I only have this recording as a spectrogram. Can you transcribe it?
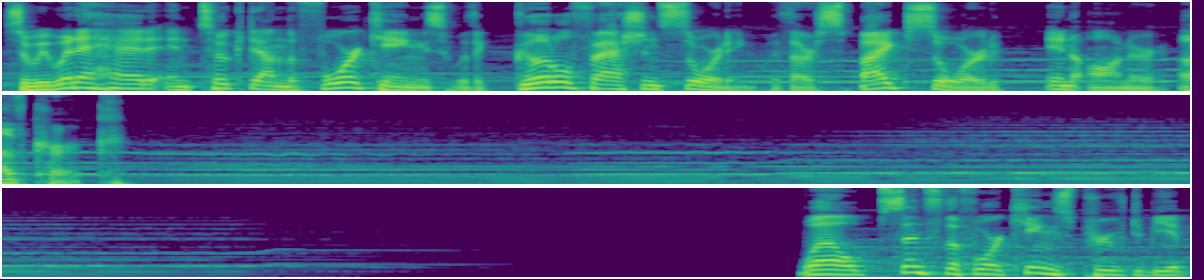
So we went ahead and took down the four kings with a good old fashioned sorting with our spiked sword in honor of Kirk. Well, since the four kings proved to be a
